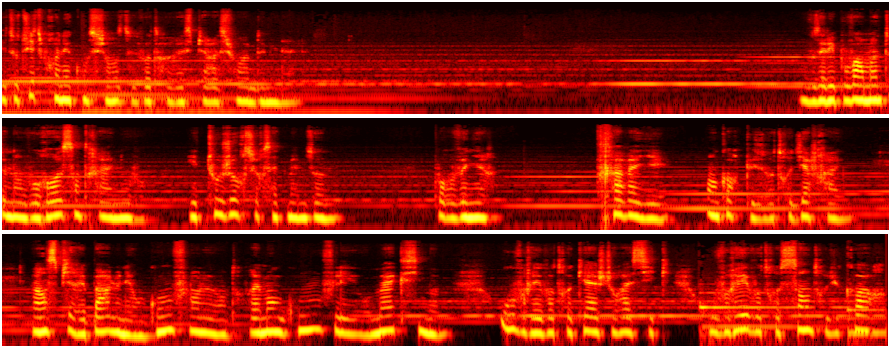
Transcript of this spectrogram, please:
Et tout de suite prenez conscience de votre respiration abdominale. Vous allez pouvoir maintenant vous recentrer à nouveau et toujours sur cette même zone pour venir travailler encore plus votre diaphragme. Inspirez par le nez en gonflant le ventre, vraiment gonflez au maximum. Ouvrez votre cage thoracique, ouvrez votre centre du corps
